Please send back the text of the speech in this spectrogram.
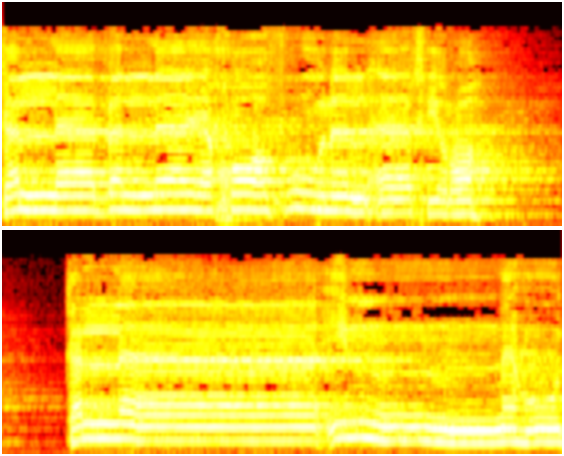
كَلَّا بَل لَّا يَخَافُونَ الْآخِرَةَ. كَلَّا إِنَّهُ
